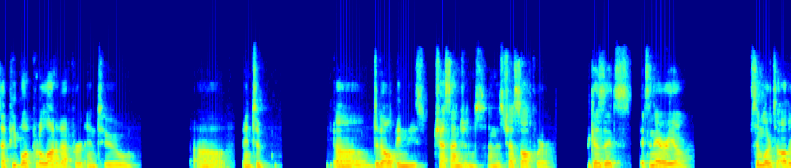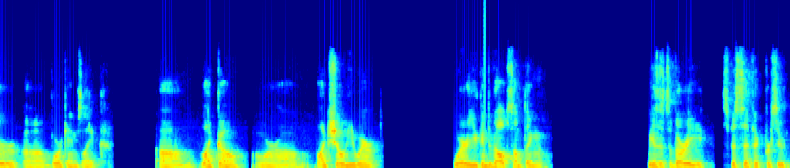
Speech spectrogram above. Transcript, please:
that people have put a lot of effort into uh, into uh, developing these chess engines and this chess software because it's it's an area similar to other uh, board games like uh, like Go or uh, like Shogi, where where you can develop something because it's a very specific pursuit.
